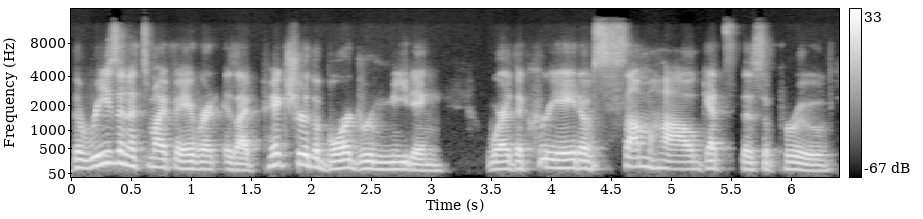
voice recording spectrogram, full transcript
the reason it's my favorite is I picture the boardroom meeting where the creative somehow gets this approved.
